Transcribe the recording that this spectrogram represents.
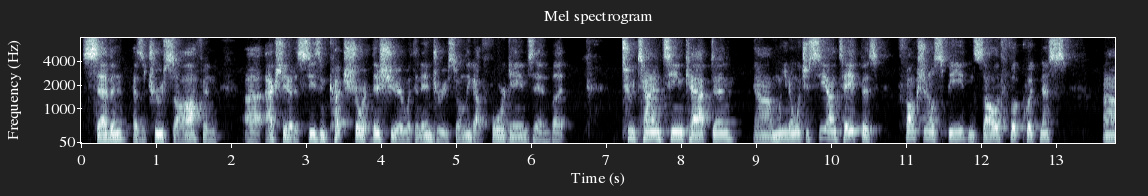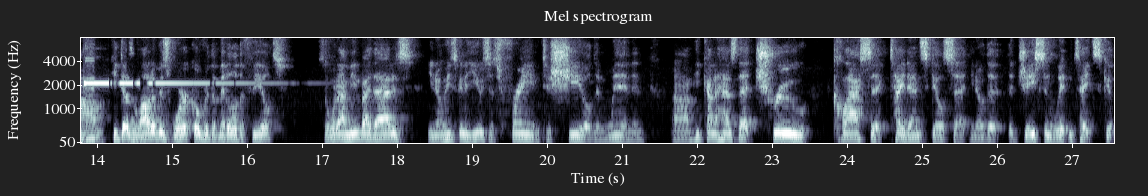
seven as a true soph, and uh, actually had a season cut short this year with an injury, so only got four games in. But two-time team captain. Um, you know what you see on tape is functional speed and solid foot quickness. Um, he does a lot of his work over the middle of the field. So what I mean by that is, you know, he's going to use his frame to shield and win, and um, he kind of has that true classic tight end skill set. You know, the the Jason Witten type skill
